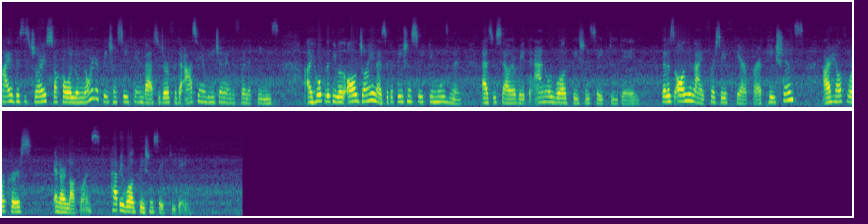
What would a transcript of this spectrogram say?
Hi, this is Joyce Socao-Alumno, your Patient Safety Ambassador for the ASEAN region and the Philippines. I hope that you will all join us at the Patient Safety Movement as we celebrate the annual World Patient Safety Day. Let us all unite for safe care for our patients, our health workers, and our loved ones. Happy World Patient Safety Day.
